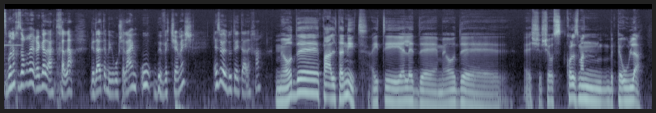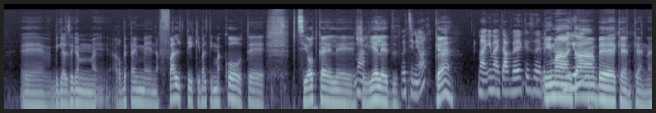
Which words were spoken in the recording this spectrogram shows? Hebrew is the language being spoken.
אז בוא נחזור רגע להתחלה. גדלת בירושלים ובבית שמש. איזו ילדות הייתה לך? מאוד uh, פעלתנית. הייתי ילד uh, מאוד... Uh, שכל הזמן בפעולה. Uh, בגלל זה גם uh, הרבה פעמים uh, נפלתי, קיבלתי מכות, uh, פציעות כאלה מה? של ילד. רציניות? כן. מה, אימא הייתה הרבה כזה... אימא? הייתה, ב... כן, כן, אה,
